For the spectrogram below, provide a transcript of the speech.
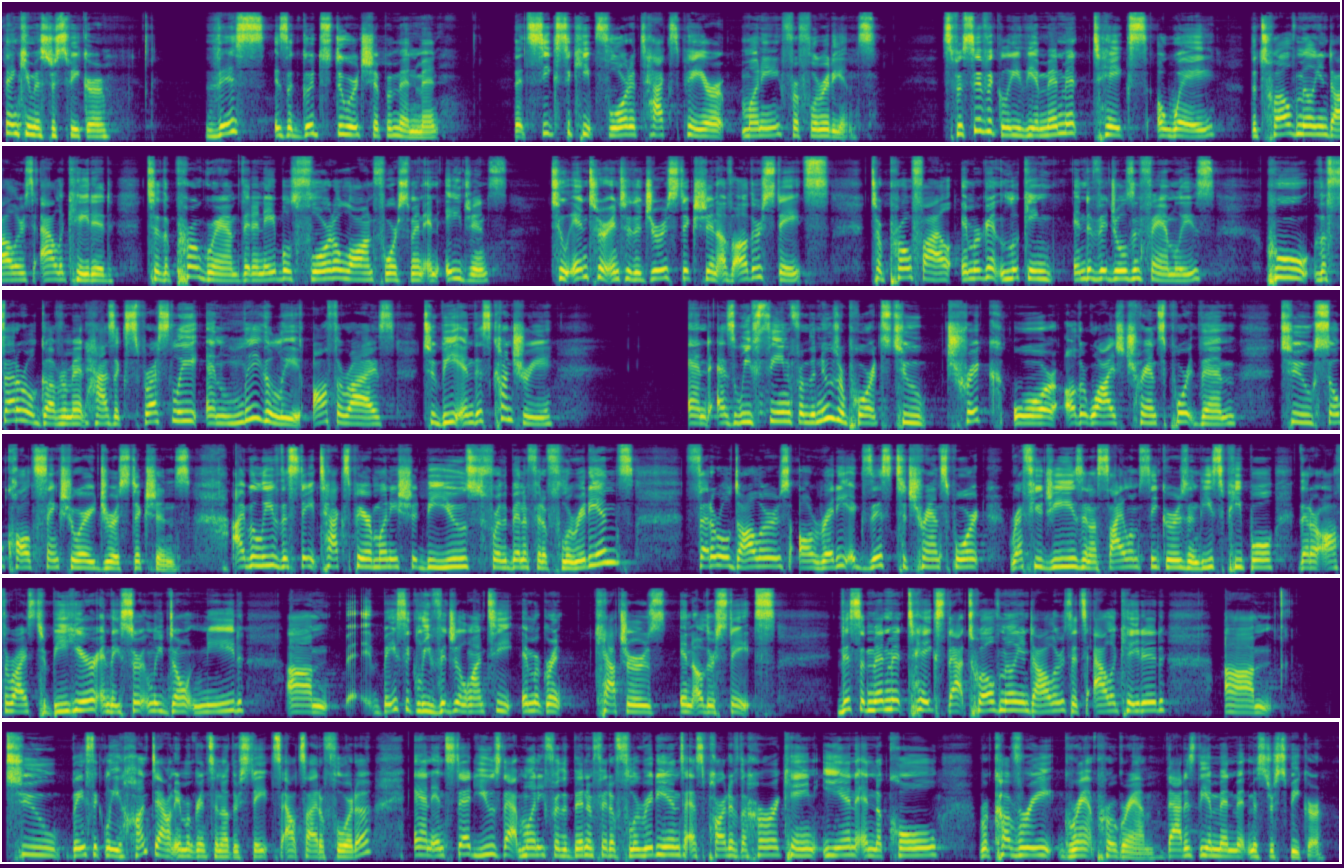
Thank you, Mr. Speaker. This is a good stewardship amendment that seeks to keep Florida taxpayer money for Floridians. Specifically, the amendment takes away the $12 million allocated to the program that enables Florida law enforcement and agents to enter into the jurisdiction of other states to profile immigrant looking individuals and families who the federal government has expressly and legally authorized to be in this country. And as we've seen from the news reports, to trick or otherwise transport them to so called sanctuary jurisdictions. I believe the state taxpayer money should be used for the benefit of Floridians. Federal dollars already exist to transport refugees and asylum seekers and these people that are authorized to be here, and they certainly don't need um, basically vigilante immigrant catchers in other states. This amendment takes that $12 million that's allocated um, to basically hunt down immigrants in other states outside of Florida and instead use that money for the benefit of Floridians as part of the Hurricane Ian and Nicole Recovery Grant Program. That is the amendment, Mr. Speaker.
